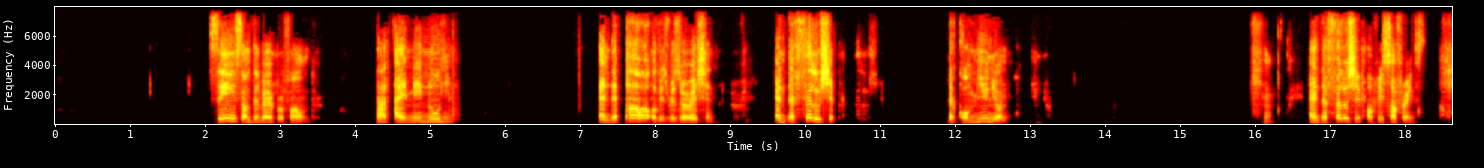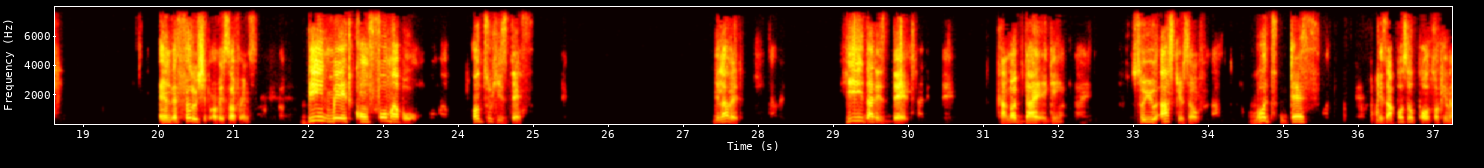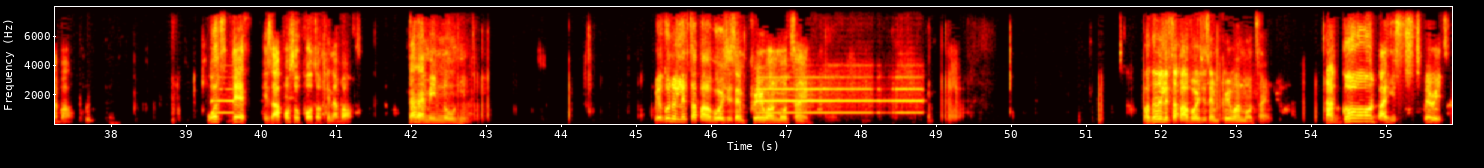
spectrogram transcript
saying something very profound that I may know him and the power of his resurrection and the fellowship, the communion, hmm, and the fellowship of his sufferings, and the fellowship of his sufferings, being made conformable unto his death. Beloved, he that is dead cannot die again. So you ask yourself, what death is Apostle Paul talking about? What death is Apostle Paul talking about? That I may know him. We're going to lift up our voices and pray one more time. We're going to lift up our voices and pray one more time. That God, by His Spirit,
